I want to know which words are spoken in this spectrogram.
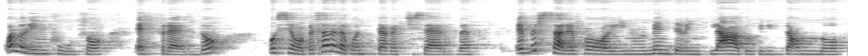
Quando l'infuso è freddo possiamo pesare la quantità che ci serve e versare poi in un ambiente ventilato utilizzando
